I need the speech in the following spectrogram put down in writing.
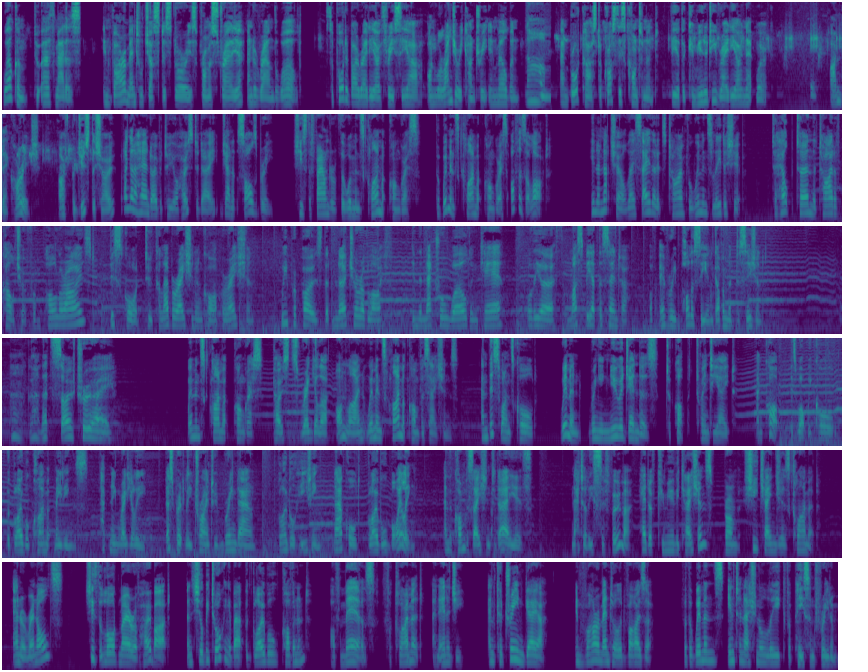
Welcome to Earth Matters, environmental justice stories from Australia and around the world. Supported by Radio 3CR on Wurundjeri country in Melbourne, Naarm. and broadcast across this continent via the Community Radio Network. I'm Bec Horridge. I've produced the show, but I'm going to hand over to your host today, Janet Salisbury. She's the founder of the Women's Climate Congress. The Women's Climate Congress offers a lot. In a nutshell, they say that it's time for women's leadership to help turn the tide of culture from polarized discord to collaboration and cooperation. We propose that nurture of life in the natural world and care for the earth must be at the center of every policy and government decision. Oh, God, that's so true, eh? Women's Climate Congress hosts regular online women's climate conversations, and this one's called Women Bringing New Agendas to COP28. And COP is what we call the global climate meetings, happening regularly, desperately trying to bring down global heating, now called global boiling. And the conversation today is Natalie Sifuma, Head of Communications from She Changes Climate. Anna Reynolds, she's the Lord Mayor of Hobart, and she'll be talking about the Global Covenant of Mayors for Climate and Energy. And Katrin Geyer, Environmental Advisor for the Women's International League for Peace and Freedom.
